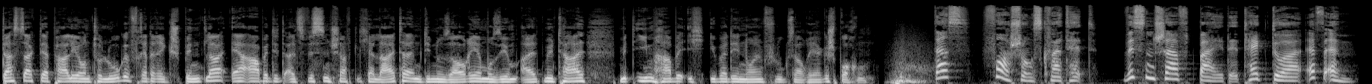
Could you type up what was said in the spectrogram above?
Das sagt der Paläontologe Frederik Spindler. Er arbeitet als wissenschaftlicher Leiter im Dinosauriermuseum Altmühltal. Mit ihm habe ich über den neuen Flugsaurier gesprochen. Das Forschungsquartett. Wissenschaft bei Detektor FM.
